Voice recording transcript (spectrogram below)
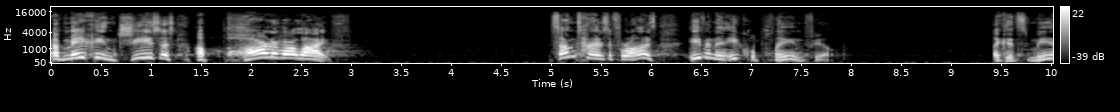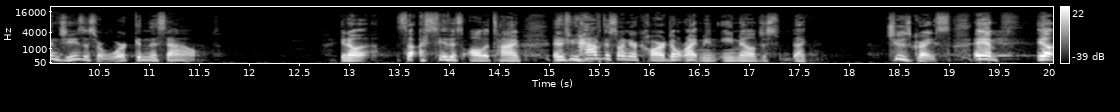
of making Jesus a part of our life. Sometimes, if we're honest, even an equal playing field. Like it's me and Jesus are working this out. You know, so I see this all the time. And if you have this on your car, don't write me an email, just like choose grace. And you know,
